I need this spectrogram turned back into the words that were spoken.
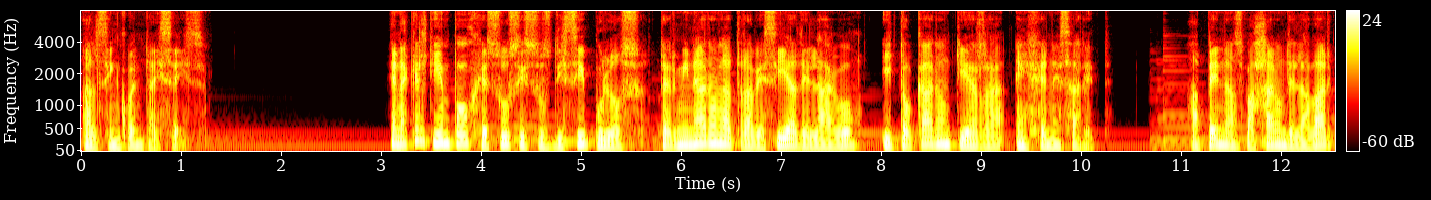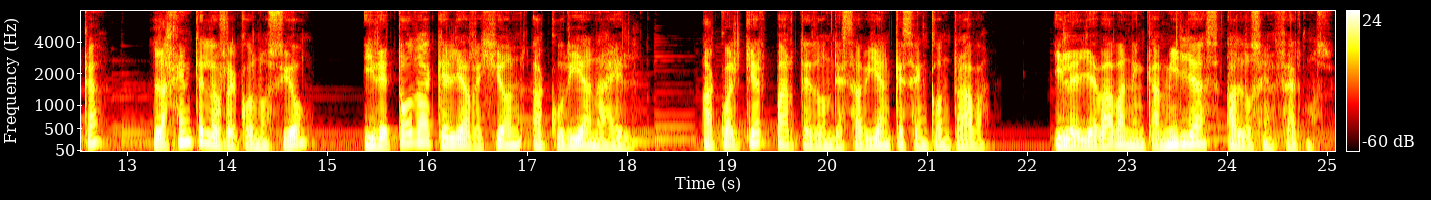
al 56. En aquel tiempo Jesús y sus discípulos terminaron la travesía del lago y tocaron tierra en Genezaret. Apenas bajaron de la barca, la gente los reconoció y de toda aquella región acudían a él, a cualquier parte donde sabían que se encontraba, y le llevaban en camillas a los enfermos.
